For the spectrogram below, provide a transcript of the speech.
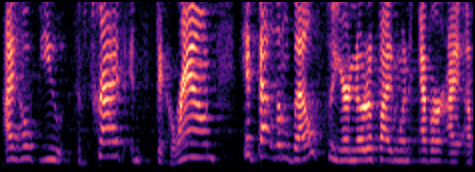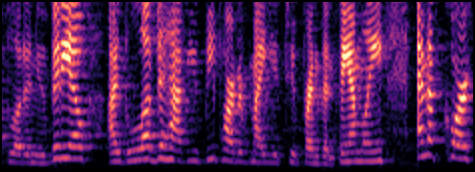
I hope you subscribe and stick around. Hit that little bell so you're notified whenever I upload a new video. I'd love to have you be part of my YouTube friends and family. And of course,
